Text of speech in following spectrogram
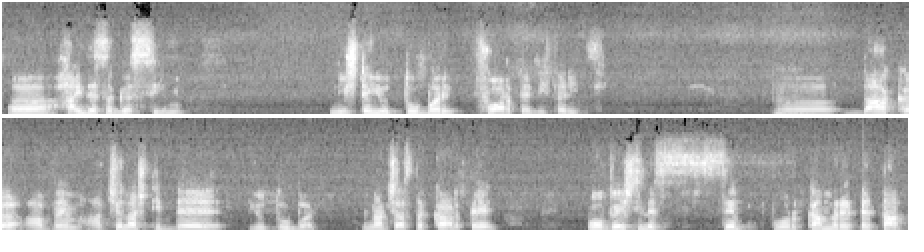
uh, haide să găsim niște youtuberi foarte diferiți. Mhm. Dacă avem același tip de youtuber în această carte, poveștile se vor cam repeta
